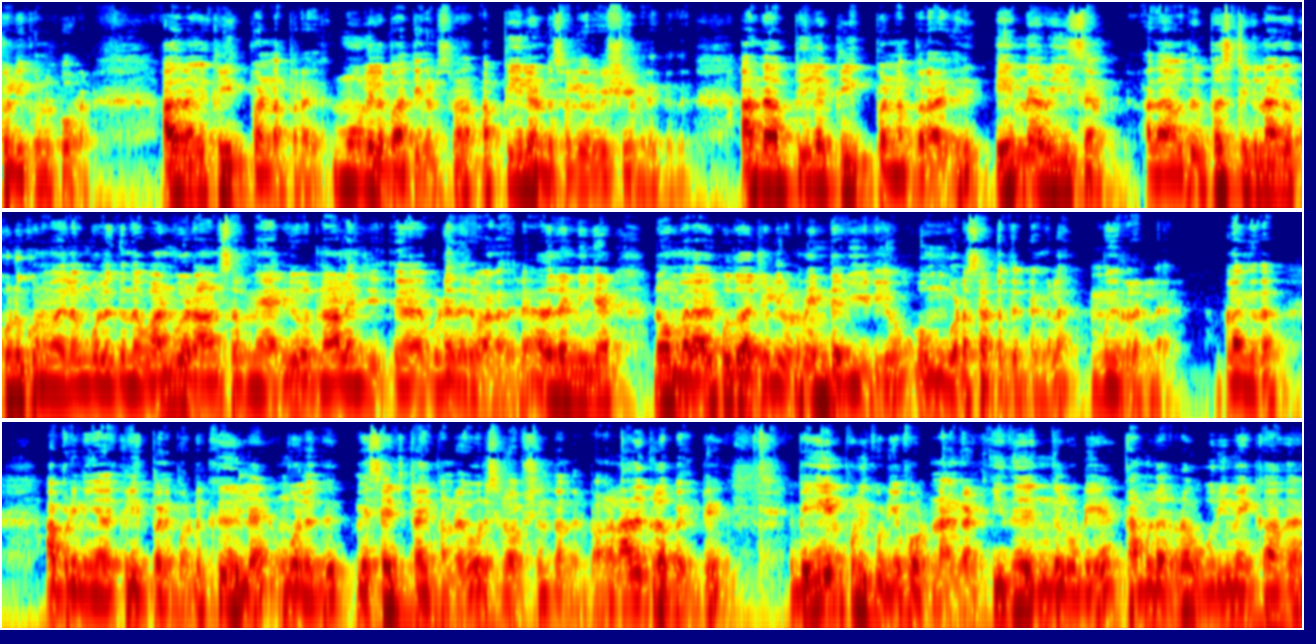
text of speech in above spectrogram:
சொல்லி கொண்டு போகிறேன் அதை நாங்கள் கிளிக் பண்ண பிறகு மூலையில் பார்த்தீங்கன்னு சொன்னால் என்று சொல்லி ஒரு விஷயம் இருக்குது. அந்த அப்பீலை கிளிக் பண்ண பிறகு என்ன ரீசன் அதாவது ஃபர்ஸ்ட்டுக்கு நாங்கள் கொடுக்கணும். அதில் உங்களுக்கு இந்த ஒன் வேர்ட் ஆன்சர் மாதிரி ஒரு நாலஞ்சு விட தருவாங்க அதில். அதில் நீங்கள் நார்மலாகவே பொதுவாக சொல்லிவிடணும் இந்த வீடியோ உங்களோட சட்டத்திட்டங்களை மீறல விளங்குதா? அப்படி நீங்கள் அதை கிளிக் பண்ணி போட்டு கீழே உங்களுக்கு மெசேஜ் டைப் பண்ணுறதுக்கு ஒரு சில ஆப்ஷன் தந்திருப்பாங்க. அதுக்குள்ளே போயிட்டு இப்போ ஏன் புலிக்குடியை போட்டுனாங்க? இது எங்களுடைய தமிழர உரிமைக்காக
